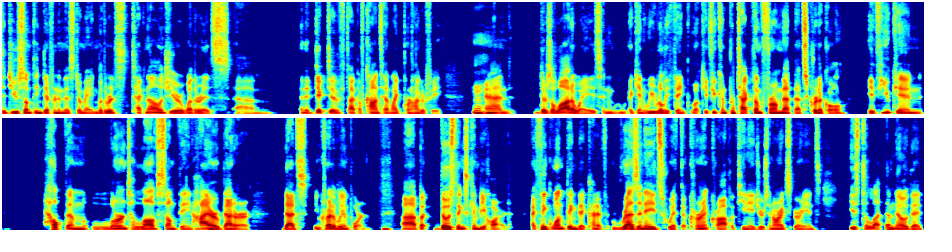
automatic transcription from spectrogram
to do something different in this domain, whether it's technology or whether it's um, an addictive type of content like pornography? Mhm. And there's a lot of ways. And again, we really think, look, if you can protect them from that, that's critical. If you can help them learn to love something higher, better, that's incredibly important. Uh, but those things can be hard. I think one thing that kind of resonates with the current crop of teenagers in our experience is to let them know that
